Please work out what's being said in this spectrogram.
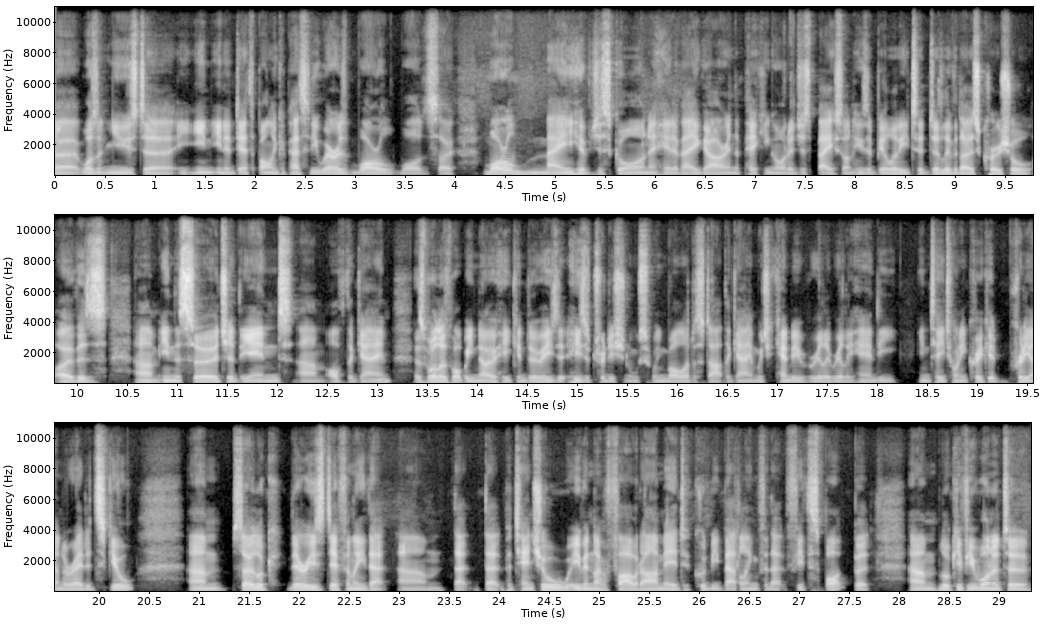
uh, wasn't used uh, in in a death bowling capacity, whereas Worrall was. So Worrall may have just gone ahead of Agar in the pecking order just based on his ability to deliver those crucial overs um, in the surge at the end um, of the game, as well as what we know he can do. He's a, he's a traditional swing bowler to start the game, which can be really really handy in T20 cricket. Pretty underrated skill. Um, so look, there is definitely that um, that that potential. Even though Fawad Ahmed could be battling for that fifth spot, but um, look, if you wanted to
